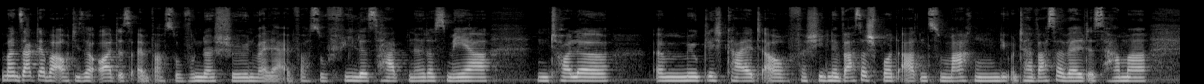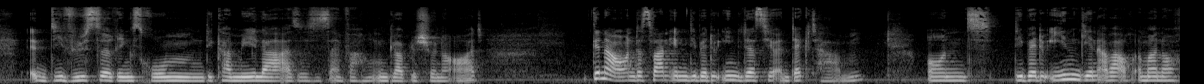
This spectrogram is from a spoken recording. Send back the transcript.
man sagt aber auch, dieser Ort ist einfach so wunderschön, weil er einfach so vieles hat. Ne? Das Meer, eine tolle ähm, Möglichkeit, auch verschiedene Wassersportarten zu machen. Die Unterwasserwelt ist Hammer die Wüste ringsrum, die Kamele, also es ist einfach ein unglaublich schöner Ort. Genau, und das waren eben die Beduinen, die das hier entdeckt haben. Und die Beduinen gehen aber auch immer noch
